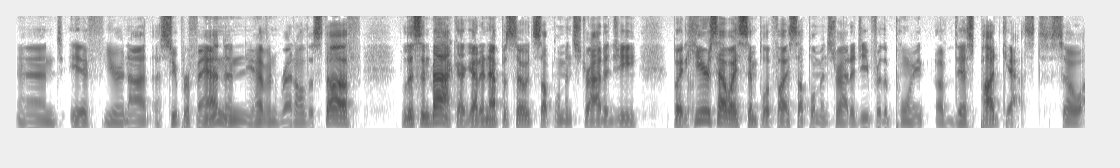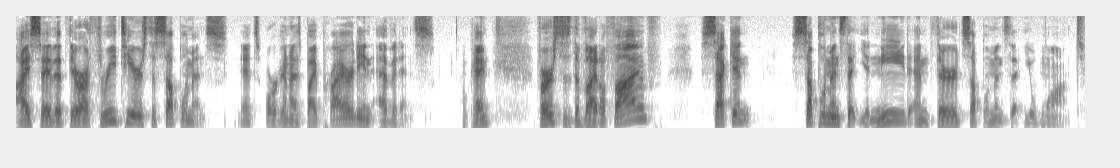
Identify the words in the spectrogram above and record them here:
And if you're not a super fan and you haven't read all the stuff Listen back. I got an episode, Supplement Strategy. But here's how I simplify supplement strategy for the point of this podcast. So I say that there are three tiers to supplements it's organized by priority and evidence. Okay. First is the Vital Five. Second, supplements that you need. And third, supplements that you want.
